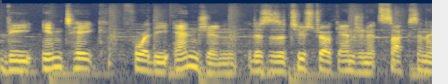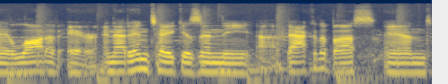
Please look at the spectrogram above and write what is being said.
the intake for the engine, this is a two-stroke engine, it sucks in a lot of air, and that intake is in the uh, back of the bus, and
